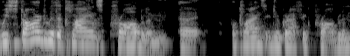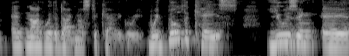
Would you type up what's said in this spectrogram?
we start with a client's problem, uh, a client's idiographic problem, and not with a diagnostic category. We build a case using a,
